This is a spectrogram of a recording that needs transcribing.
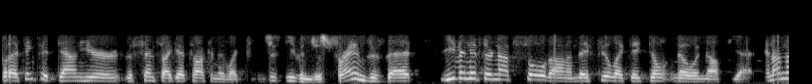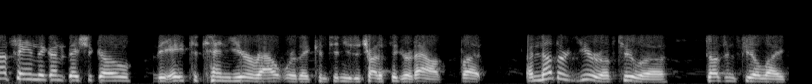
but I think that down here, the sense I get talking to like just even just friends is that even if they're not sold on him, they feel like they don't know enough yet. And I'm not saying they're going to, they should go the eight to ten year route where they continue to try to figure it out, but another year of Tua doesn't feel like.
